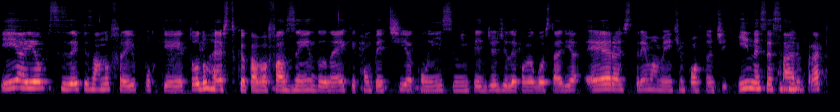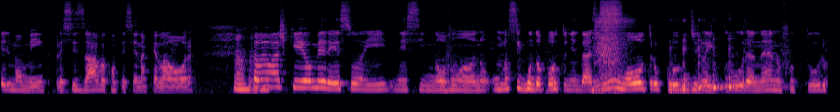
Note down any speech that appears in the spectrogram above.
E aí eu precisei pisar no freio, porque todo o resto que eu estava fazendo, né, que competia com isso, me impedia de ler como eu gostaria, era extremamente importante e necessário uhum. para aquele momento, precisava acontecer naquela hora. Uhum. Então eu acho que eu mereço aí nesse novo ano uma segunda oportunidade em um outro clube de leitura, né, no futuro.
